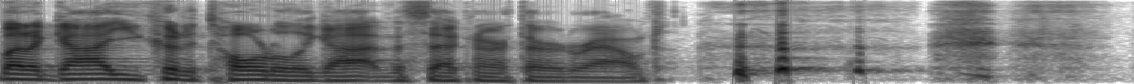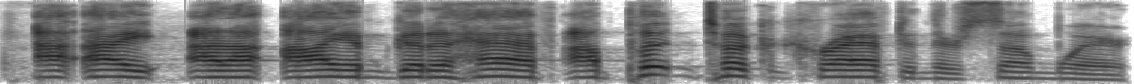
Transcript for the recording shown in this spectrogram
but a guy you could have totally got in the second or third round. I, I, I, am gonna have. I'm putting Tucker Kraft in there somewhere,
